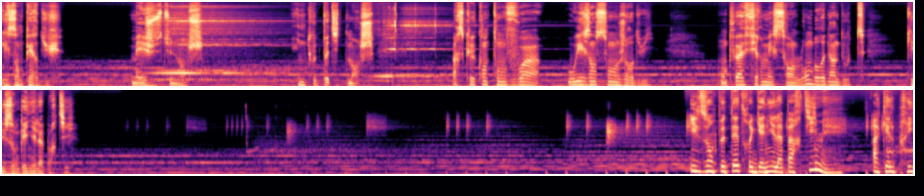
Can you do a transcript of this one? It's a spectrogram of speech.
ils ont perdu mais juste une manche. Une toute petite manche. Parce que quand on voit où ils en sont aujourd'hui, on peut affirmer sans l'ombre d'un doute qu'ils ont gagné la partie. Ils ont peut-être gagné la partie, mais à quel prix?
